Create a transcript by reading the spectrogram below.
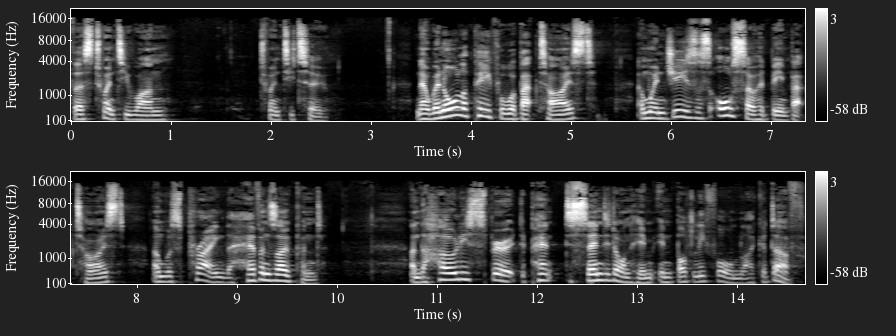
verse 21 22. Now, when all the people were baptized, and when Jesus also had been baptized and was praying, the heavens opened, and the Holy Spirit descended on him in bodily form like a dove.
